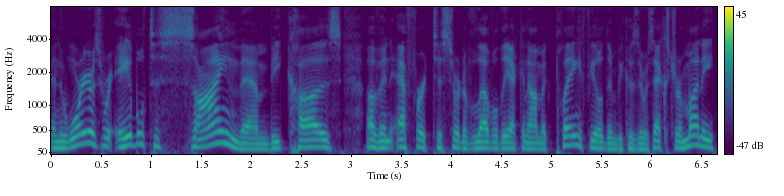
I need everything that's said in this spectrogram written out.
And the Warriors were able to sign them because of an effort to sort of level the economic playing field, and because there was extra money,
